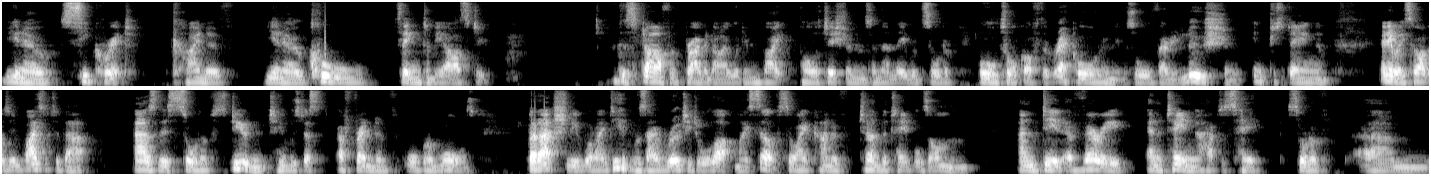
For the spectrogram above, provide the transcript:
you know, secret kind of, you know, cool thing to be asked to the staff of Private Eye would invite politicians and then they would sort of all talk off the record and it was all very loose and interesting. And anyway, so I was invited to that as this sort of student who was just a friend of Auberon Waugh's. But actually, what I did was I wrote it all up myself. So I kind of turned the tables on them and did a very entertaining, I have to say, sort of um,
